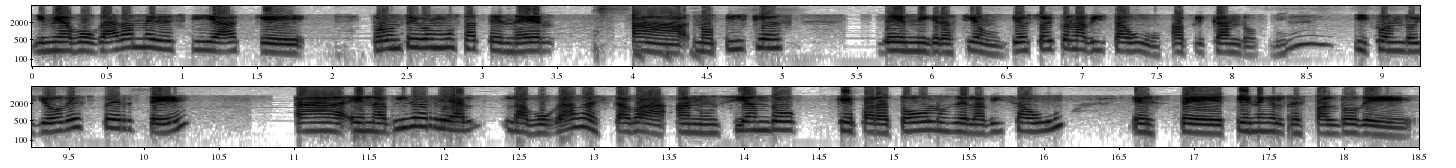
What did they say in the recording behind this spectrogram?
y mi abogada me decía que pronto íbamos a tener ah, noticias de migración. Yo estoy con la vista U aplicando. Uh. Y cuando yo desperté, Ah, en la vida real, la abogada estaba anunciando que para todos los de la visa U este, tienen el respaldo de,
